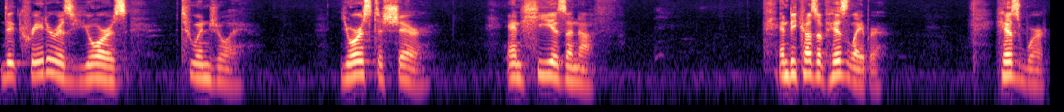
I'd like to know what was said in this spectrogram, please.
the Creator is yours to enjoy, yours to share, and He is enough. And because of His labor, His work,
